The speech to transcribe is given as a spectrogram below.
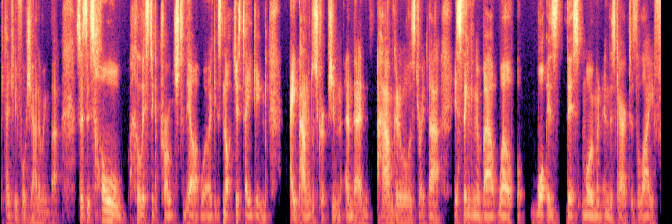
potentially foreshadowing that. So it's this whole holistic approach to the artwork. It's not just taking a panel description and then how I'm going to illustrate that. It's thinking about, well, what is this moment in this character's life?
